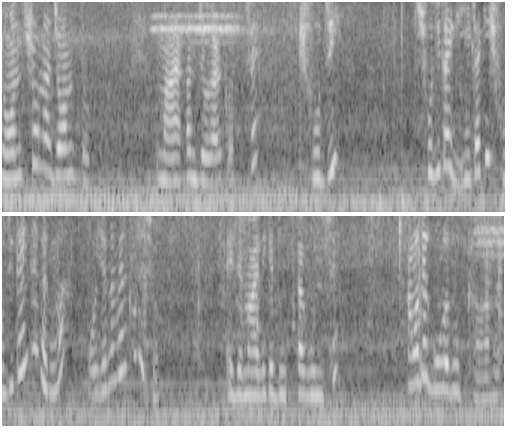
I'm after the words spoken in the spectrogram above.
যন্ত্র না যন্ত্র? মা এখন জোগাড় করছে সুজি সুজিটা ঘিটা কি সুজিতেই দেবে মা? ওই জন্য বের করেছ? এই যে মা এদিকে দুধটা গুলছে। আমাদের গুঁড়ো দুধ খাওয়া হয়।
